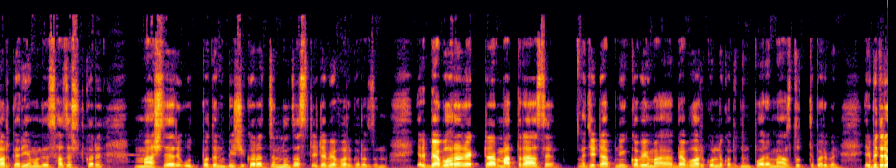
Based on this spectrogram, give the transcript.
সরকারই আমাদের সাজেস্ট করে। মাছের উৎপাদন বেশি করার জন্য জাস্ট এটা ব্যবহার করার জন্য। এর ব্যবহারের একটা মাত্রা আছে, যেটা আপনি কবে ব্যবহার করলে কতদিন পরে মাছ ধরতে পারবেন। এর ভিতরে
